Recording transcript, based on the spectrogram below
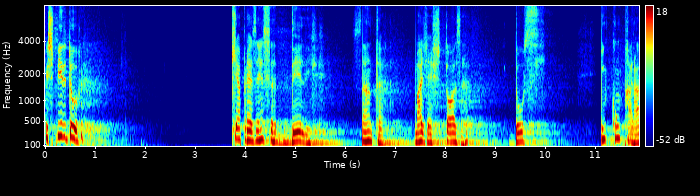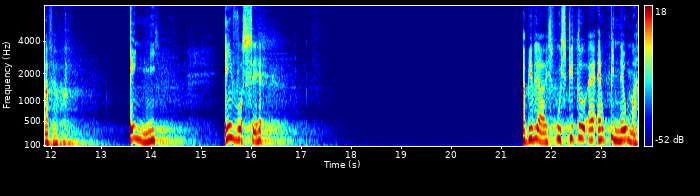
O Espírito que a presença dEle, santa, majestosa, doce, incomparável, em mim, em você, A Bíblia, o Espírito é, é, o pneuma,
